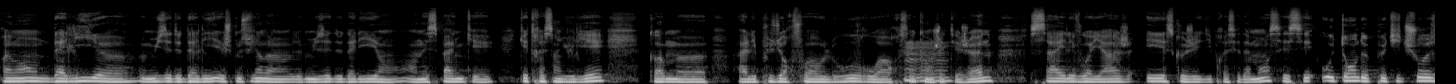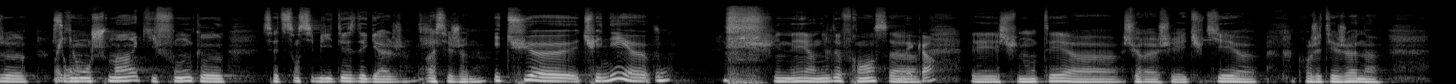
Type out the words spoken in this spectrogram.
vraiment Dali, euh, musée de Dali, je me souviens d'un musée de Dali en, en Espagne qui est, qui est très singulier, comme euh, aller plusieurs fois au Louvre ou à Orsay Mhm. quand j'étais jeune. Ça et les voyages et ce que j'ai dit précédemment, c'est autant de petites choses euh, sur mon chemin qui font que cette sensibilité se dégage assez jeune. Et tu, euh, tu es né où? Je suis né en Ile-de-France. D'accord. Et je suis monté, euh, j'ai étudié euh, quand j'étais jeune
